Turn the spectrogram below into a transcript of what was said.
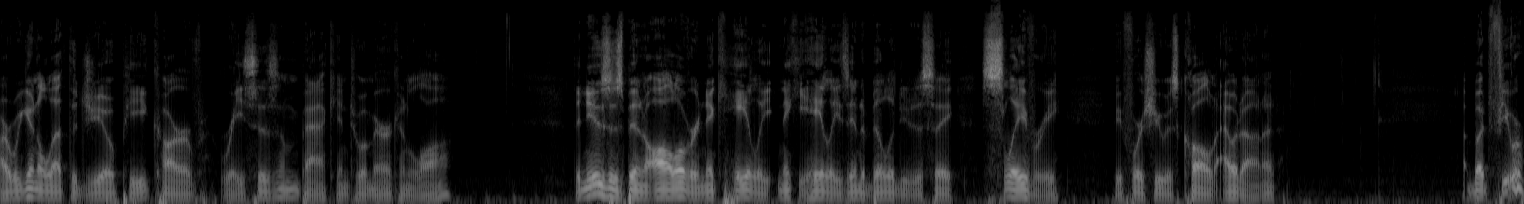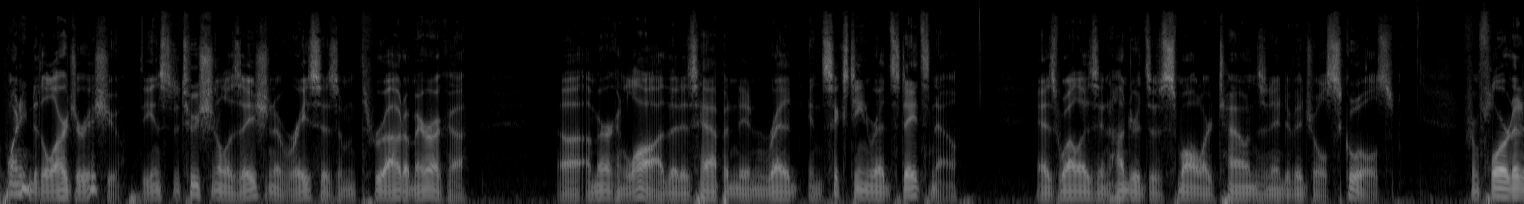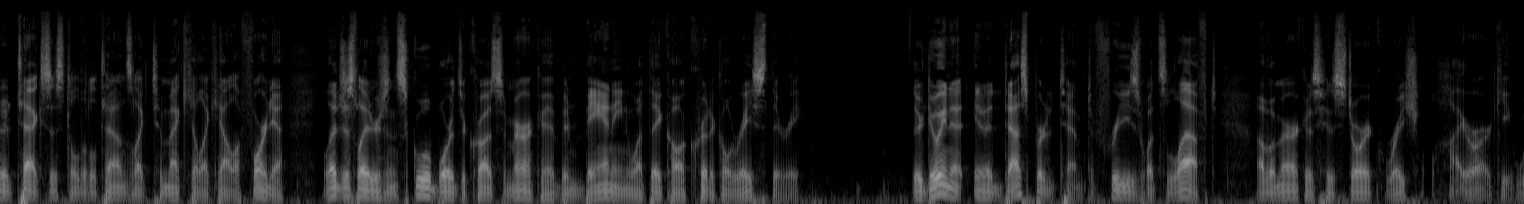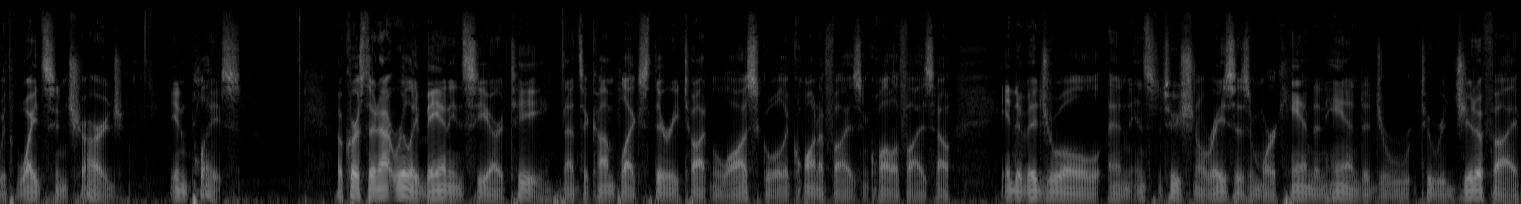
Are we going to let the GOP carve racism back into American law? The news has been all over Nick Haley, Nikki Haley's inability to say slavery before she was called out on it. But few are pointing to the larger issue the institutionalization of racism throughout America, uh, American law that has happened in red in 16 red states now, as well as in hundreds of smaller towns and individual schools. From Florida to Texas to little towns like Temecula, California, legislators and school boards across America have been banning what they call critical race theory. They're doing it in a desperate attempt to freeze what's left of America's historic racial hierarchy with whites in charge in place. Of course, they're not really banning CRT. That's a complex theory taught in law school that quantifies and qualifies how individual and institutional racism work hand in hand to, to rigidify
